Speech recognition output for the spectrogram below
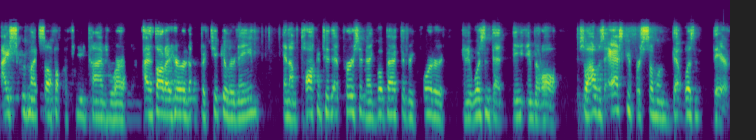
I screwed myself up a few times where I thought I heard a particular name and I'm talking to that person and I go back to the recorder and it wasn't that name at all. So I was asking for someone that wasn't there.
